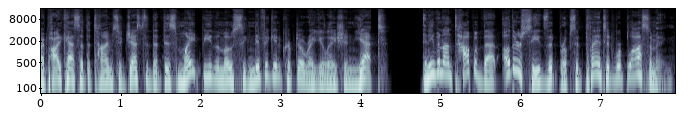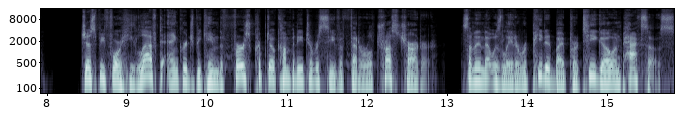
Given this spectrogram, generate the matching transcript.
My podcast at the time suggested that this might be the most significant crypto regulation yet. And even on top of that, other seeds that Brooks had planted were blossoming. Just before he left, Anchorage became the first crypto company to receive a federal trust charter, something that was later repeated by Protego and Paxos.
